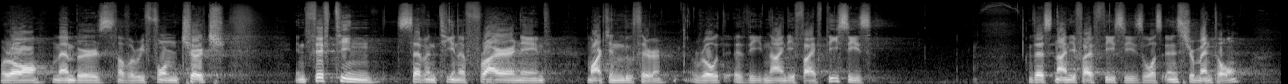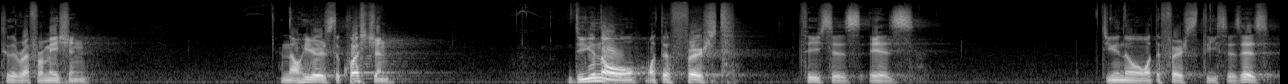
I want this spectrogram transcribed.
We're all members of a Reformed church. In 1517, a friar named Martin Luther wrote the 95 Theses. This 95 Theses was instrumental to the Reformation. And now here's the question Do you know what the first thesis is? Do you know what the first thesis is?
